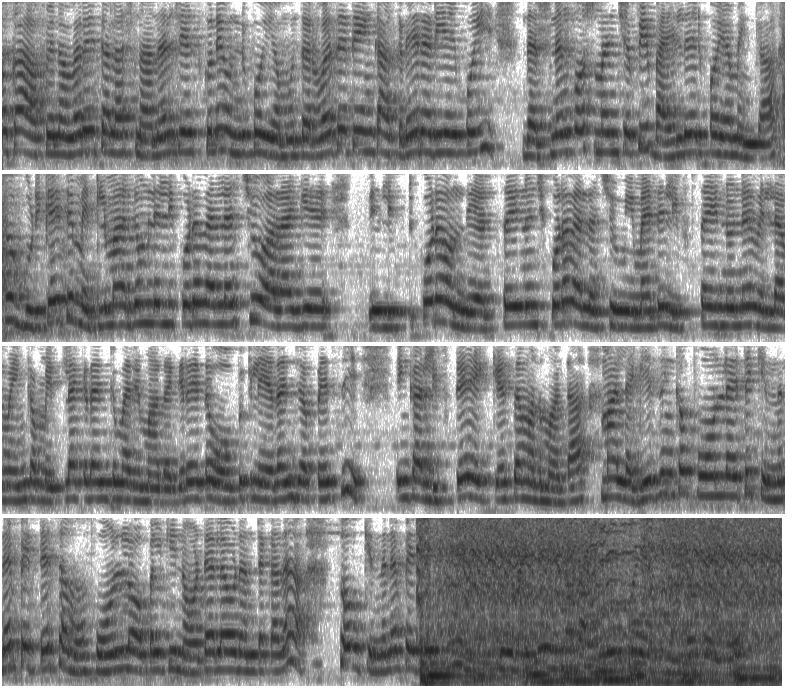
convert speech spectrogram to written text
ఒక హాఫ్ అన్ అవర్ అయితే అలా స్నానాలు చేసుకుని ఉండిపోయాము. తర్వాత అయితే ఇంకా అక్కడే రెడీ అయిపోయి దర్శనం కోసం అని చెప్పి బయలుదేరిపోయాము ఇంకా. సో గుడికైతే మెట్ల మార్గంలో వెళ్ళి కూడా వెళ్ళొచ్చు. అలాగే లిఫ్ట్ కూడా ఉంది. అటు సైడ్ నుంచి కూడా వెళ్ళొచ్చు. మేమైతే లిఫ్ట్ సైడ్ నుండే వెళ్ళాము. ఇంకా మెట్లు ఎక్కడానికి మరి మా దగ్గర అయితే ఓపిక లేదని చెప్పేసి ఇంకా లిఫ్టే ఎక్కేసాం అనమాట మా లగేజ్ ఇంకా ఫోన్లు అయితే కిందనే పెట్టేసాము. ఫోన్ లోపలికి నాట్ అలౌడ్ అంట కదా. సో కిందనే పెట్టేసి మేమైతే ఇంకా బయలుదేరిపోయాము.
